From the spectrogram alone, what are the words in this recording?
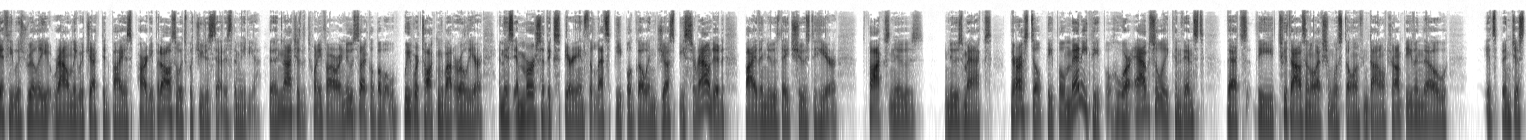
if he was really roundly rejected by his party. But also, it's what you just said is the media. The, not just the 24 hour news cycle, but what we were talking about earlier and this immersive experience that lets people go and just be surrounded by the news they choose to hear. Fox News, Newsmax, there are still people, many people, who are absolutely convinced that the 2000 election was stolen from Donald Trump, even though it's been just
